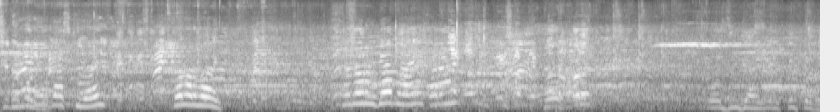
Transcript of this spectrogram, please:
নিয়ে- কাজ কি ভাই? বলার ভাই। ধরুন কে ভাই? কারণ ও জি যাই কি করে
